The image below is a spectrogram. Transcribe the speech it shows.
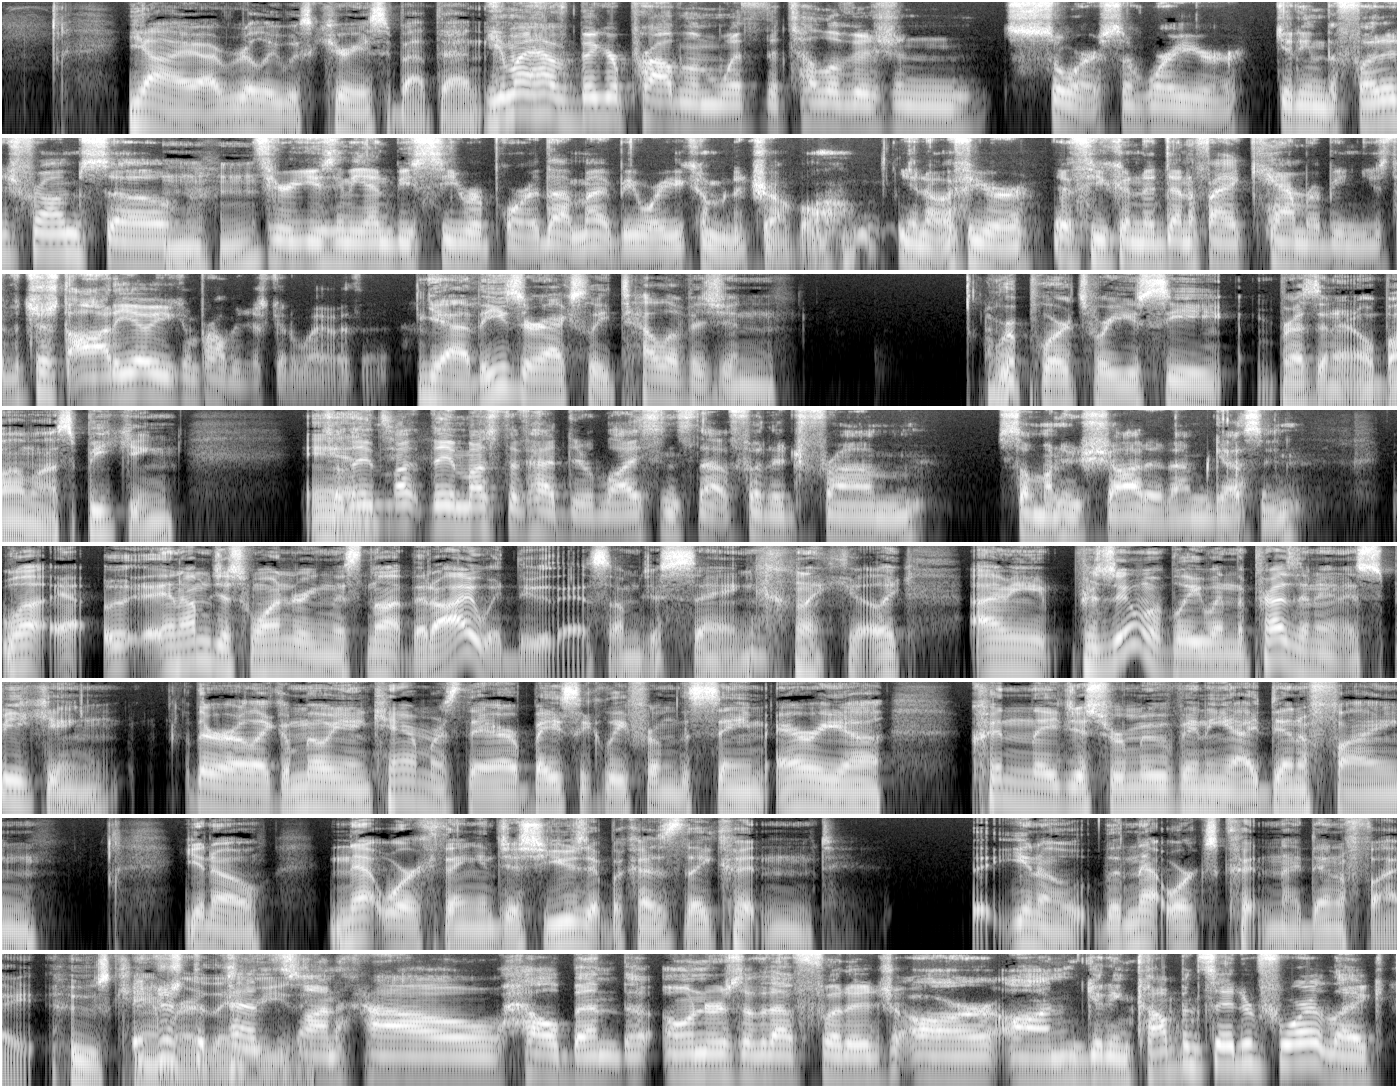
Yeah, I, I, really was curious about that. You might have a bigger problem with the television source of where you're getting the footage from. So mm-hmm. if you're using the NBC report, that might be where you come into trouble. You know, if you're if you can identify a camera being used. If it's just audio, you can probably just get away with it. Yeah, these are actually television reports where you see President Obama speaking. And so they mu- they must have had to license that footage from someone who shot it. I'm guessing. Well, uh, and I'm just wondering this. Not that I would do this. I'm just saying, like, like I mean, presumably when the president is speaking, there are like a million cameras there, basically from the same area. Couldn't they just remove any identifying, you know, network thing and just use it because they couldn't? You know, the networks couldn't identify whose camera it just they were using. On how hell bent the owners of that footage are on getting compensated for it, like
